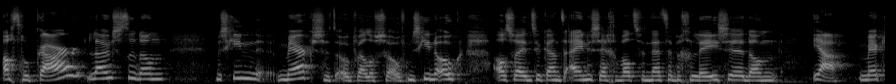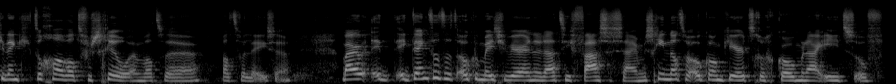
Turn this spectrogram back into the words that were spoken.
achter elkaar luisteren... dan misschien merken ze het ook wel of zo. Of misschien ook als wij natuurlijk aan het einde zeggen... wat we net hebben gelezen... dan ja, merk je denk ik toch wel wat verschil in wat we, wat we lezen. Maar ik, ik denk dat het ook een beetje weer inderdaad die fases zijn. Misschien dat we ook wel een keer terugkomen naar iets. Of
